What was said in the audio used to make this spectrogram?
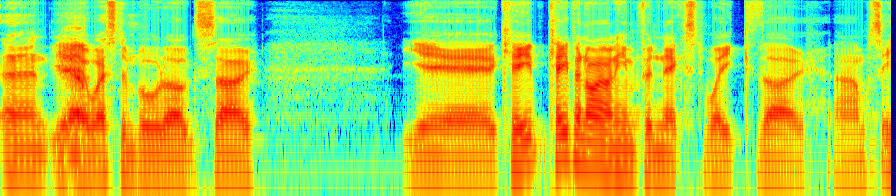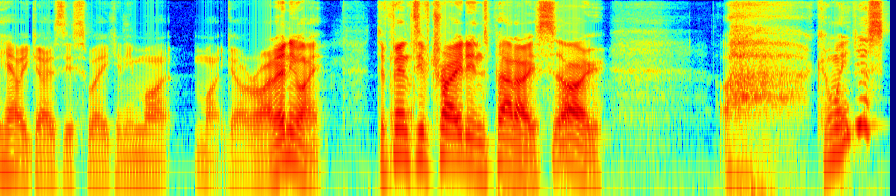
and yeah, Yeah. Western Bulldogs. So yeah, keep keep an eye on him for next week though. Um, see how he goes this week, and he might might go all right. Anyway, defensive trade-ins, Pato. So uh, can we just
